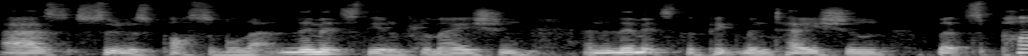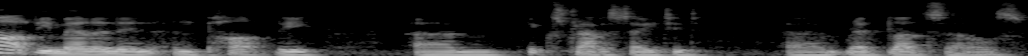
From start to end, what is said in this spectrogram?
as soon as possible. That limits the inflammation and limits the pigmentation that's partly melanin and partly um, extravasated um, red blood cells.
